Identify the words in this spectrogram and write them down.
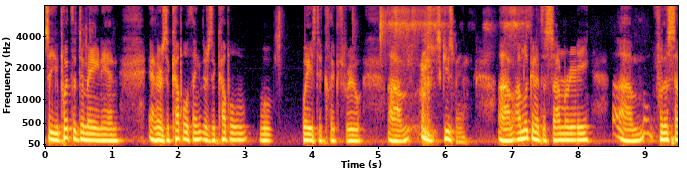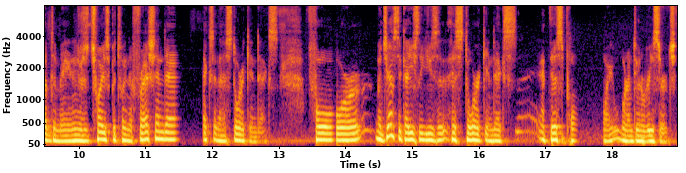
So you put the domain in, and there's a couple of things. There's a couple ways to click through. Um, excuse me. Um, I'm looking at the summary um, for the subdomain, and there's a choice between the fresh index and the historic index. For Majestic, I usually use a historic index at this point when I'm doing research.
